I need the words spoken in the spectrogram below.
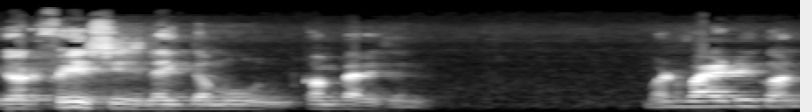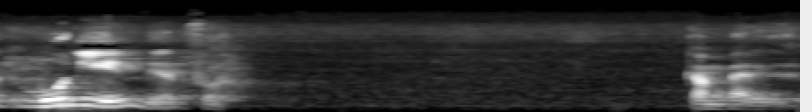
your face is like the moon. Comparison. But why do you call moon in, therefore? Comparison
